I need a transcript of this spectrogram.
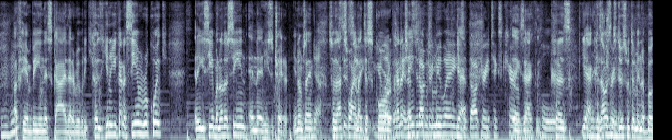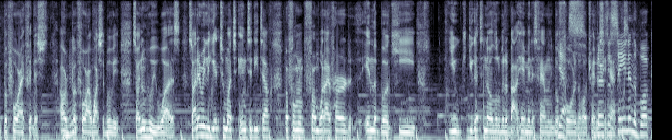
Mm-hmm. of him being this guy that everybody, because you know, you kind of see him real quick, and then you see him another scene, and then he's a traitor. You know what I'm saying? Yeah. So that's why like the score like, kind of okay, changes that's a bit Dr. for me. He's yeah. a doctor. He takes care Exactly, of the because yeah, because I was traitor. introduced with him in a book before I finished, or Mm-hmm. before I watched the movie, so I knew who he was. So I didn't really get too much into detail, but from from what I've heard in the book, he, you you get to know a little bit about him and his family before Yes. the whole traitor There's scene a happens. scene in the book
